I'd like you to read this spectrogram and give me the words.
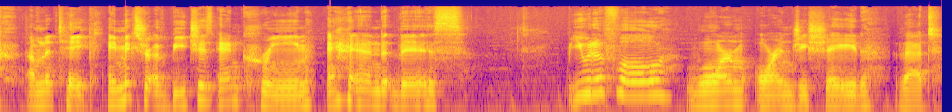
I'm gonna take a mixture of beaches and cream and this beautiful warm orangey shade that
